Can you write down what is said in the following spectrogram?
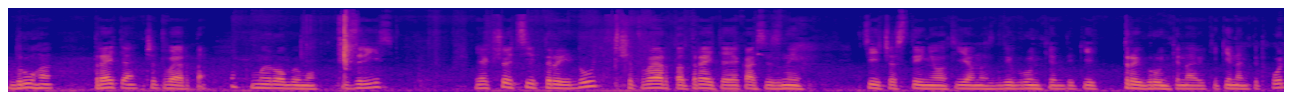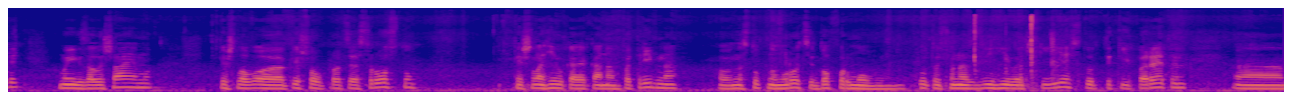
друга, третя, четверта. Ми робимо зріз. Якщо ці три йдуть, четверта, третя, якась із них в цій частині от є в нас дві бруньки, такі три бруньки навіть, які нам підходять. Ми їх залишаємо. Пішло, е, пішов процес росту. Пішла гілка, яка нам потрібна. В наступному році доформовуємо. Тут ось у нас дві гілочки є, тут такий перетин. Е,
